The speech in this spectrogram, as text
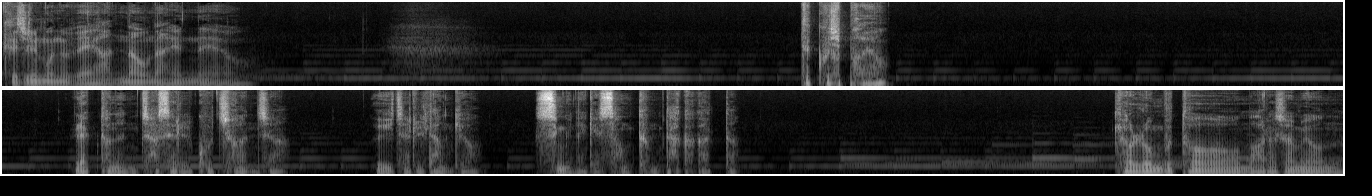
그 질문은 왜 안 나오나 했네요. 듣고 싶어요? 렉터는 자세를 고쳐 앉아 의자를 당겨 승윤에게 성큼 다가갔다. 결론부터 말하자면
